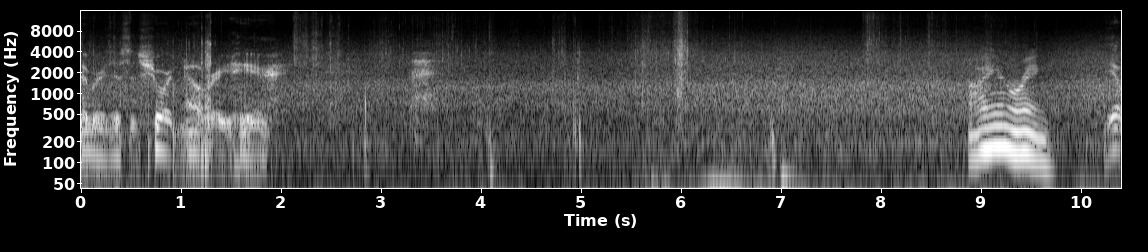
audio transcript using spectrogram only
River, this is short now right here. Iron Ring. Yep.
